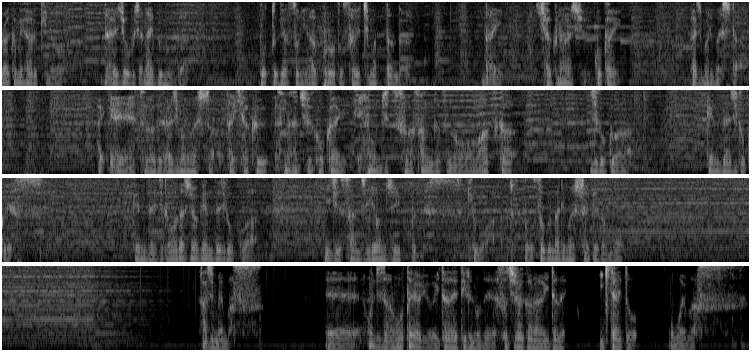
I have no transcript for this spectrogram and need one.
村上春樹の大丈夫じゃない部分が、ポッドキャストにアップロードされちまったんだ。第175回、始まりました。はい、えー、というわけで始まりました。第175回、本日は3月の20日、時刻は、現在時刻です。現在というか、私の現在時刻は、23時41分です。今日はちょっと遅くなりましたけども、始めます。えー、本日あのお便りをいただいているので、そちらからいただい、いきたいと思います。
